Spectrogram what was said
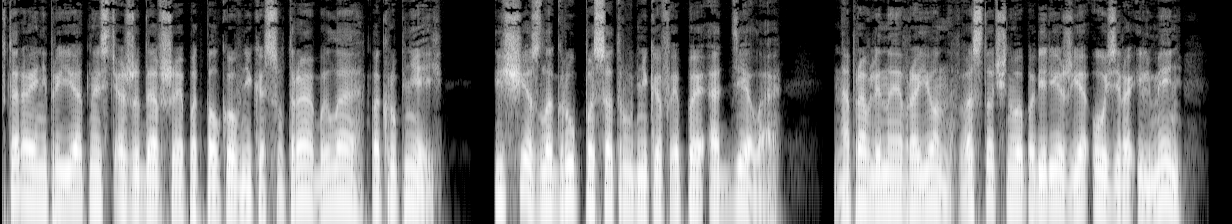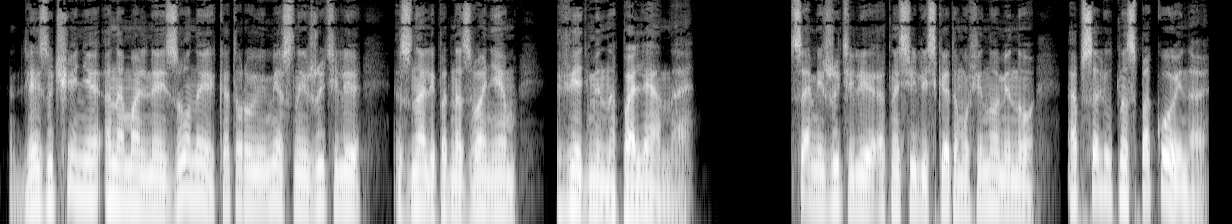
Вторая неприятность, ожидавшая подполковника с утра, была покрупней. Исчезла группа сотрудников ЭП отдела, направленная в район восточного побережья озера Ильмень для изучения аномальной зоны, которую местные жители знали под названием «Ведьмина поляна». Сами жители относились к этому феномену абсолютно спокойно,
